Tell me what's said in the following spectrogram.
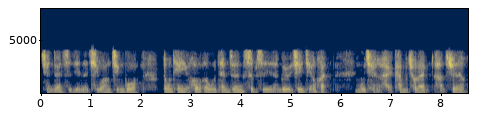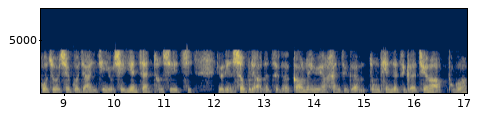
前段时间的期望，经过冬天以后，俄乌战争是不是能够有一些减缓？目前还看不出来。啊，虽然欧洲有些国家已经有些厌战，同时也是有点受不了了这个高能源和这个冬天的这个煎熬，不过。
